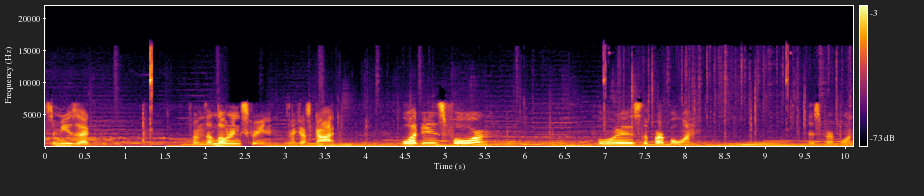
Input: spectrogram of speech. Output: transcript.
Some music from the loading screen I just got. What is four? Four is the purple one. This purple one.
